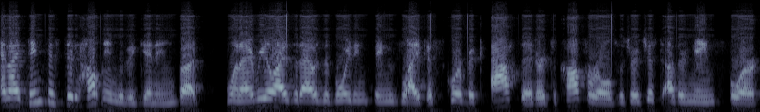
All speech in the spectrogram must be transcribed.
And I think this did help me in the beginning, but when I realized that I was avoiding things like ascorbic acid or tocopherols, which are just other names for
